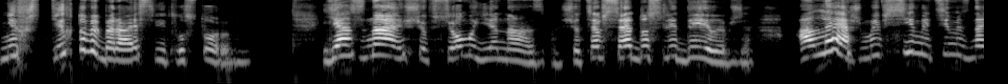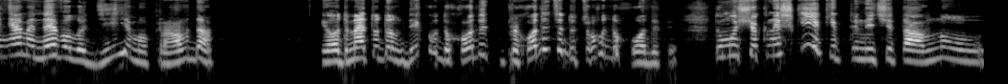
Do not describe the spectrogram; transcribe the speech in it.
ніж ті, хто вибирає світлу сторону. Я знаю, що всьому є назва, що це все дослідили вже. Але ж ми всіми цими знаннями не володіємо, правда? І от методом дику доходить, приходиться до цього доходити. Тому що книжки, які б ти не читав, ну,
